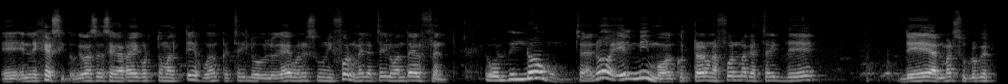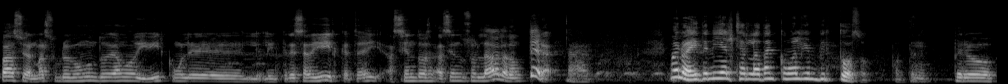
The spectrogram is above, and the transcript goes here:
Eh, en el ejército, ¿qué pasa si agarra de corto maltés, weón, ¿cachai? Lo, que hay poner su uniforme, ¿cachai? Lo mandáis al frente. Lo volví loco. O sea, no, él mismo encontrar una forma, ¿cachai? De, de armar su propio espacio, armar su propio mundo, digamos, vivir como le, le, interesa vivir, ¿cachai? Haciendo, haciendo su lado la tontera. Bueno, ahí tenía el charlatán como alguien virtuoso. Mm. Pero,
